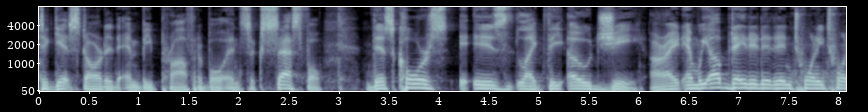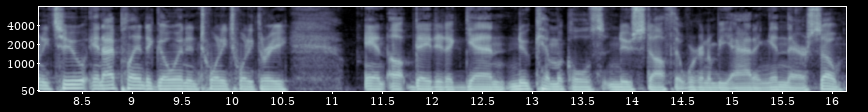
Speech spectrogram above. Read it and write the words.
to get started and be profitable and successful. This course is like the OG, all right? And we updated it in 2022, and I plan to go in in 2023 and updated again. New chemicals, new stuff that we're going to be adding in there. So,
